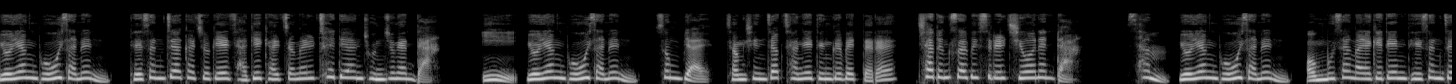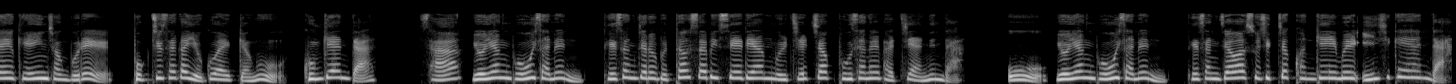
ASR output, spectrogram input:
요양보호사는 대상자 가족의 자기 결정을 최대한 존중한다. 2. 요양보호사는 성별, 정신적 장애 등급에 따라 차등 서비스를 지원한다. 3. 요양보호사는 업무상 알게 된 대상자의 개인정보를 복지사가 요구할 경우 공개한다. 4. 요양보호사는 대상자로부터 서비스에 대한 물질적 보상을 받지 않는다. 5. 요양보호사는 대상자와 수직적 관계임을 인식해야 한다.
